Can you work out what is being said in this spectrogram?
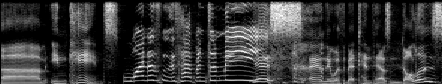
um, in Cairns. Why doesn't this happen to me? Yes, and they're worth about ten thousand dollars.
